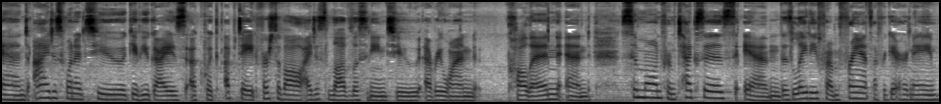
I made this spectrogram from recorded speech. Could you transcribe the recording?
And I just wanted to give you guys a quick update. First of all, I just love listening to everyone call in and Simone from Texas and this lady from France, I forget her name,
